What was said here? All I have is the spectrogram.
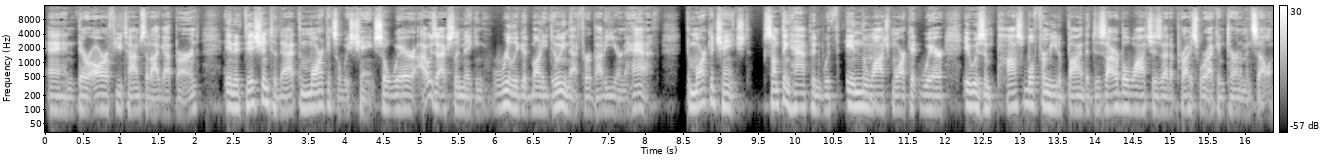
And there are a few times that I got burned. In addition to that, the market's always changed. So where I was actually making really good money doing that for about a year and a half, the market changed. Something happened within the hmm. watch market where it was impossible for me to buy the desirable watches at a price where I can turn them and sell them.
